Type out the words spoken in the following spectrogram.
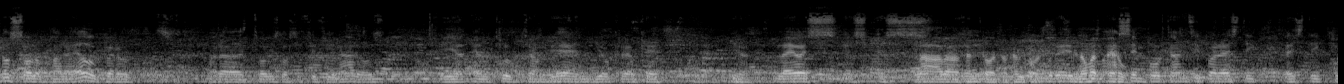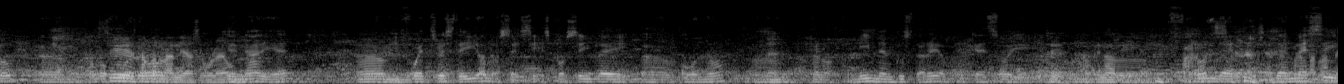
no solo para él, pero para todos los aficionados y el, club también. Yo creo que Leo es, es, es no, si no más importante para este, este club um, como sí, está que nadie. Um, y fue triste, yo no sé si es posible um, o no, pero a mí me gustaría porque soy al final, fan de, de, Messi.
